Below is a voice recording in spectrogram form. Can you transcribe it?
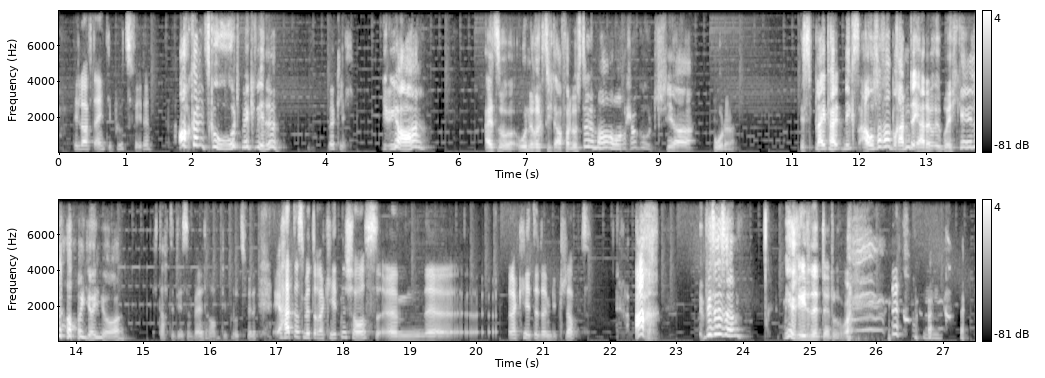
wie läuft eigentlich die Blutsfede? Auch ganz gut, McWinne. Wirklich. Ja. Also, ohne Rücksicht auf Verluste, machen wir schon gut. Hier, Bode. Es bleibt halt nichts außer verbrannte Erde übrig, gell? ja, ja. Ich dachte, die ist im Weltraum, die Blutsfede. Hat das mit der Raketenchance ähm, äh, Rakete denn geklappt? Ach, wissen Sie, wir reden nicht darüber.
